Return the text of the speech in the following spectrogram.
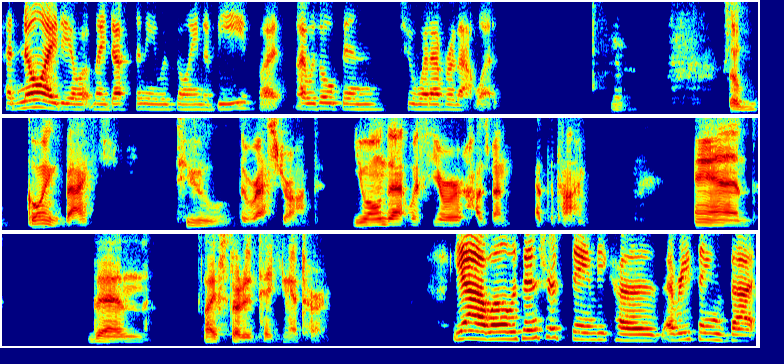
had no idea what my destiny was going to be, but I was open to whatever that was. Yeah. So going back to the restaurant, you owned that with your husband at the time. And then life started taking a turn. Yeah, well, it was interesting because everything that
